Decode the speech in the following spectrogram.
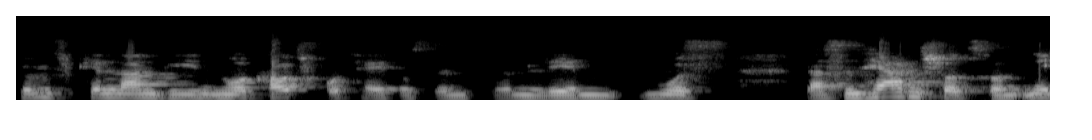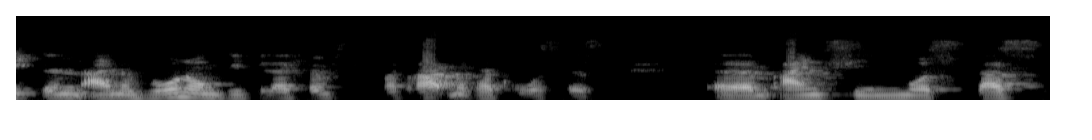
fünf Kindern, die nur Couch Potatoes sind, drin leben muss, dass ein Herdenschutzhund nicht in eine Wohnung, die vielleicht 50 Quadratmeter groß ist, ähm, einziehen muss, dass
